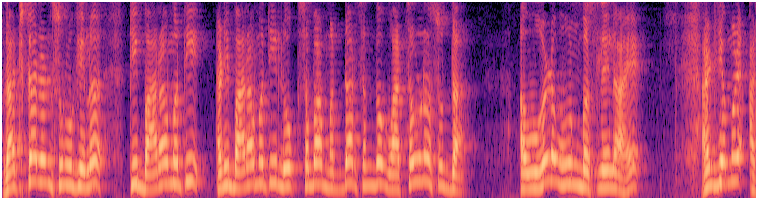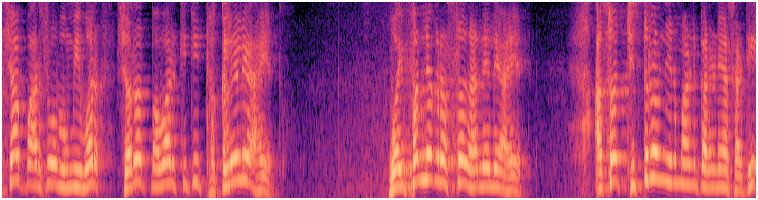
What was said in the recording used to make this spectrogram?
राजकारण सुरू केलं ती बारामती आणि बारामती लोकसभा मतदारसंघ वाचवणंसुद्धा अवघड होऊन बसलेलं आहे. आणि त्यामुळे अशा पार्श्वभूमीवर शरद पवार किती थकलेले आहेत वैफल्यग्रस्त झालेले आहेत असं चित्र निर्माण करण्यासाठी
